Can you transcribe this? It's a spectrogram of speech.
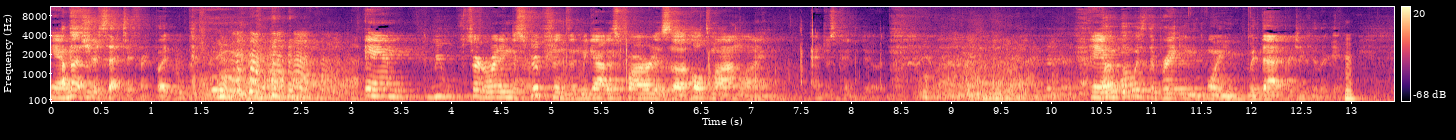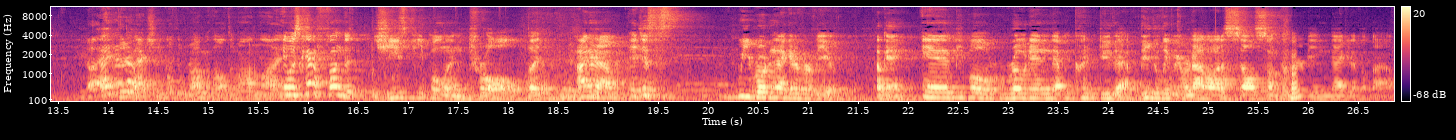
And I'm not so, sure it's that different, but. and we started writing descriptions and we got as far as uh, Ultima Online and just couldn't do it. and what, what was the breaking point with that particular game? I don't There's know. actually nothing wrong with Ultima Online. It was kind of fun to cheese people and troll, but I don't know. It just we wrote a negative review. Okay. And people wrote in that we couldn't do that. Legally, we were not allowed to sell something we were being negative about.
